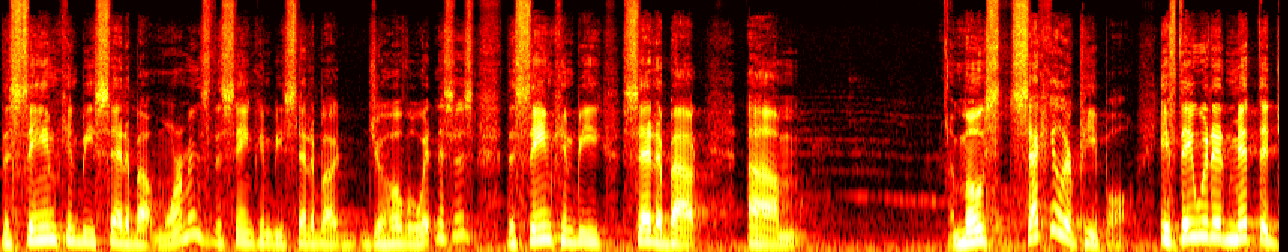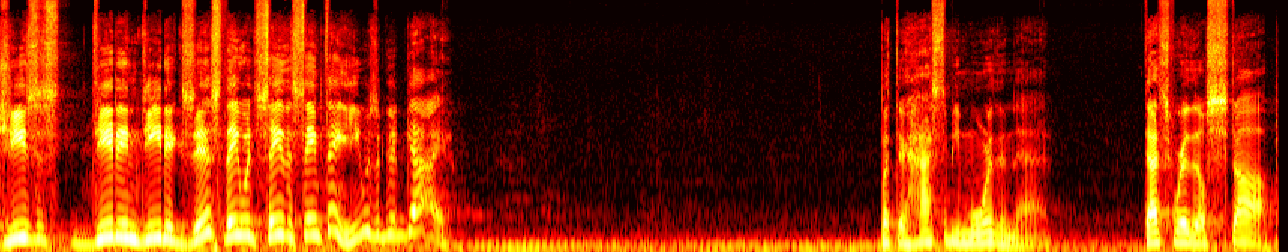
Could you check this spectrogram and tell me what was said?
The same can be said about Mormons. The same can be said about Jehovah Witnesses. The same can be said about um, most secular people, if they would admit that Jesus did indeed exist, they would say the same thing. He was a good guy. But there has to be more than that. That's where they'll stop.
